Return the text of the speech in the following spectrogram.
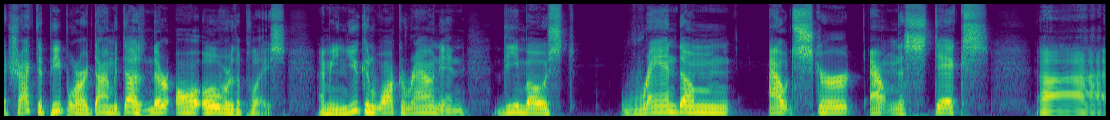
attractive people are a dime a dozen. They're all over the place. I mean, you can walk around in the most random outskirt, out in the sticks, uh,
